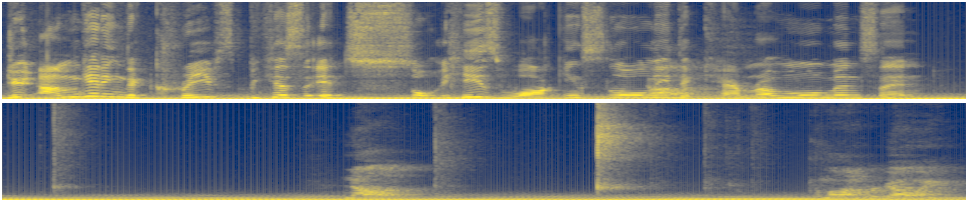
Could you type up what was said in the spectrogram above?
Dude, I'm getting the creeps because it's so he's walking slowly, the Oh. camera movements and Nala. Come on, we're going.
